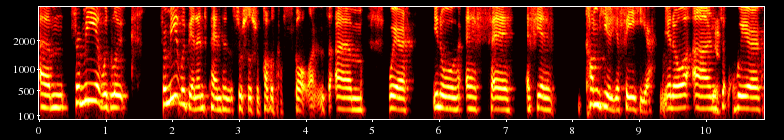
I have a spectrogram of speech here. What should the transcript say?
Um, for me, it would look for me it would be an independent socialist republic of Scotland, um, where you know if uh, if you come here, you're pay here, you know, and where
